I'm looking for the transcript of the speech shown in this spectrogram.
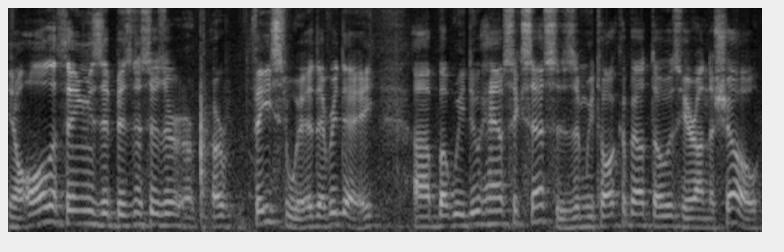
you know, all the things that businesses are, are faced with every day, uh, but we do have successes, and we talk about those here on the show.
